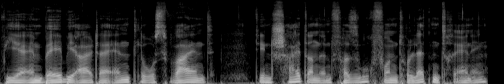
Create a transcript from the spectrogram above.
wie er im Babyalter endlos weint, den scheiternden Versuch von Toilettentraining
